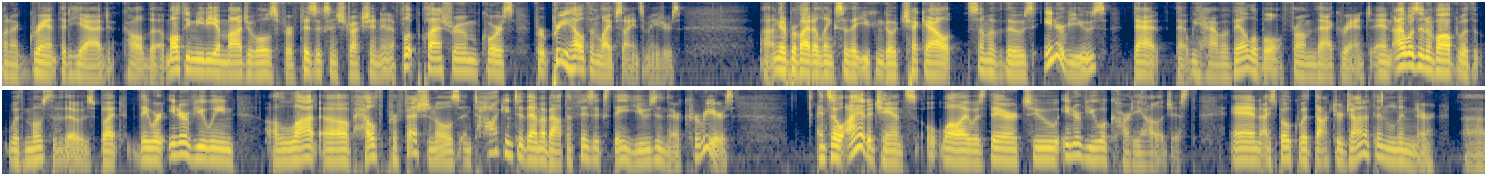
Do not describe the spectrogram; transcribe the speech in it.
on a grant that he had called uh, Multimedia Modules for Physics Instruction in a Flipped Classroom course for pre-health and life science majors. Uh, I'm going to provide a link so that you can go check out some of those interviews that that we have available from that grant. And I wasn't involved with with most of those, but they were interviewing a lot of health professionals and talking to them about the physics they use in their careers. And so I had a chance while I was there to interview a cardiologist. And I spoke with Dr. Jonathan Lindner, uh,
